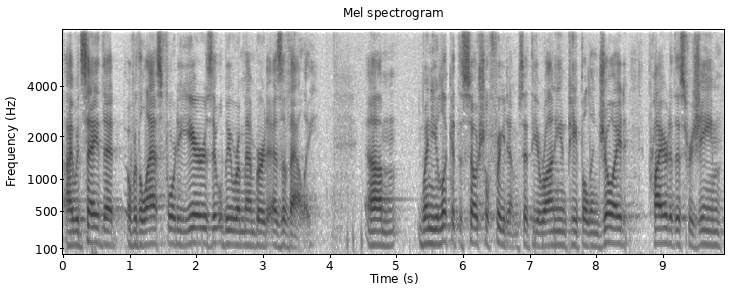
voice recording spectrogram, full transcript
I would say that over the last 40 years, it will be remembered as a valley. Um, when you look at the social freedoms that the Iranian people enjoyed prior to this regime,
